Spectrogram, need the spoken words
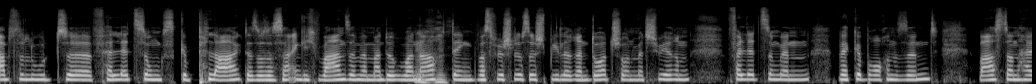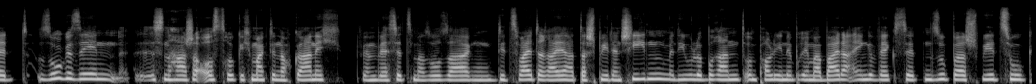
absolut äh, verletzungsgeplagt. Also das ist ja eigentlich Wahnsinn, wenn man darüber mhm. nachdenkt, was für Schlüsselspielerinnen dort schon mit schweren Verletzungen weggebrochen sind. War es dann halt so gesehen, ist ein harscher Ausdruck, ich mag den noch gar nicht, wenn wir es jetzt mal so sagen. Die zweite Reihe hat das Spiel entschieden mit Jule Brandt und Pauline Bremer beide eingewechselt. Ein super Spielzug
